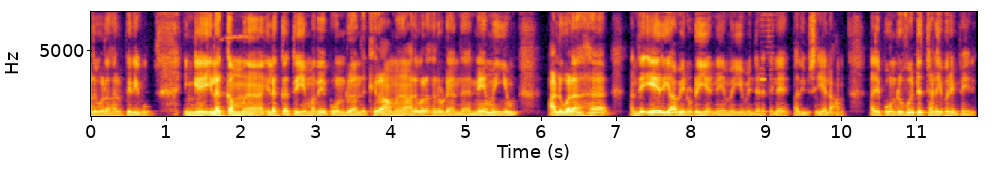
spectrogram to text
அலுவலகர் பிரிவு இங்கே இலக்கம் இலக்கத்தையும் அதே போன்று அந்த கிராம அலுவலகருடைய அந்த நேமையும் அலுவலக அந்த ஏரியாவினுடைய நேமையும் இந்த இடத்துல பதிவு செய்யலாம். அதே போன்று வீட்டுத் தலைவரின் பெயர்.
